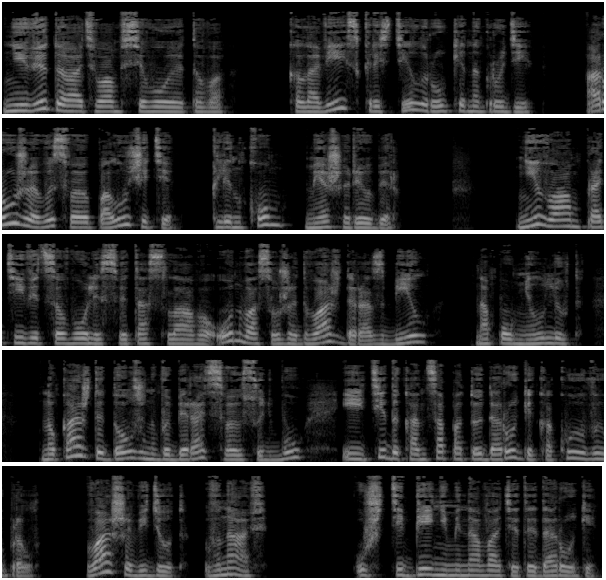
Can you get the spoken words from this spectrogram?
«Не видать вам всего этого». Коловей скрестил руки на груди. «Оружие вы свое получите клинком меж ребер». «Не вам противиться воле Святослава, он вас уже дважды разбил», — напомнил Люд. «Но каждый должен выбирать свою судьбу и идти до конца по той дороге, какую выбрал. Ваша ведет в Навь». «Уж тебе не миновать этой дороги»,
